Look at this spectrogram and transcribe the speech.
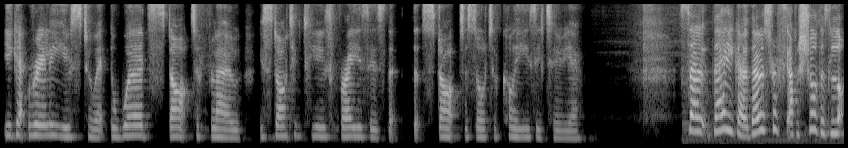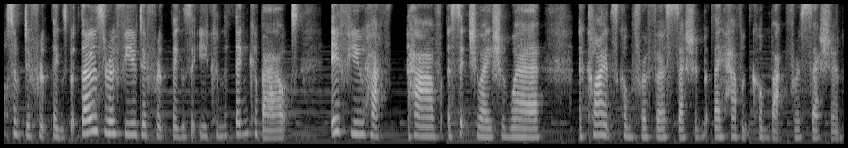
you get really used to it. The words start to flow. You're starting to use phrases that that start to sort of come easy to you. So there you go. Those are, I'm sure there's lots of different things, but those are a few different things that you can think about if you have have a situation where a client's come for a first session but they haven't come back for a session.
